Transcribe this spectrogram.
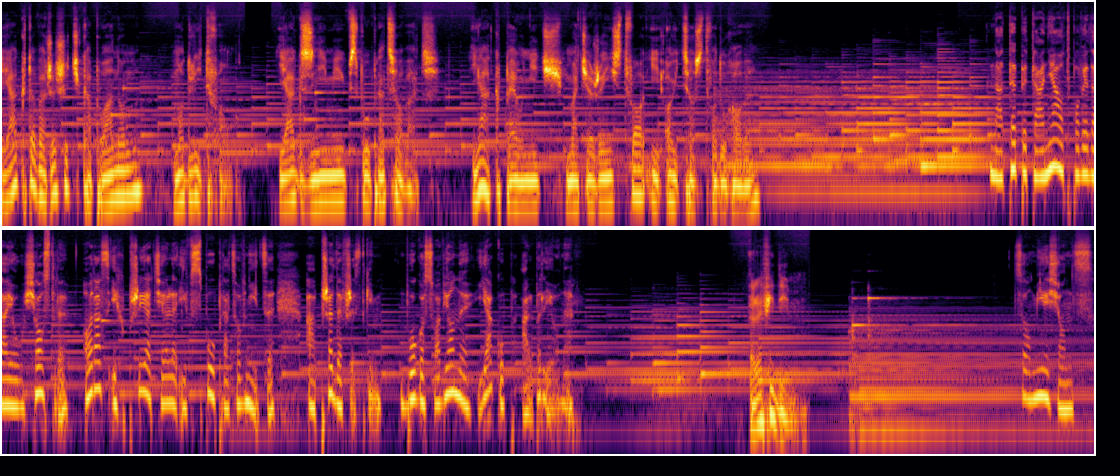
Jak towarzyszyć kapłanom modlitwą? Jak z nimi współpracować? Jak pełnić macierzyństwo i ojcostwo duchowe? Na te pytania odpowiadają siostry oraz ich przyjaciele i współpracownicy, a przede wszystkim błogosławiony Jakub Alberione. Refidim. Co miesiąc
